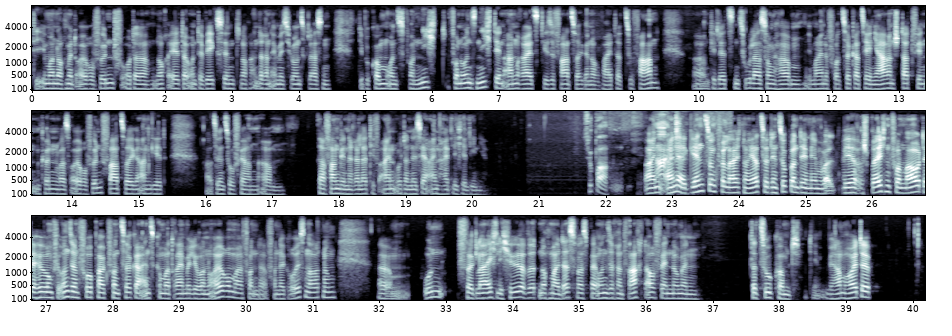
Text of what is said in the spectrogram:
die immer noch mit Euro 5 oder noch älter unterwegs sind, noch anderen Emissionsklassen, die bekommen uns von, nicht, von uns nicht den Anreiz, diese Fahrzeuge noch weiter zu fahren. Ähm, die letzten Zulassungen haben, ich meine, vor circa zehn Jahren stattfinden können, was Euro 5 Fahrzeuge angeht. Also insofern ähm, da fahren wir eine relativ ein oder eine sehr einheitliche Linie. Super. Ein, ah, eine Ergänzung vielleicht noch ja, zu den Subunternehmen, weil wir sprechen von Mauterhöhung für unseren Fuhrpark von ca. 1,3 Millionen Euro, mal von der, von der Größenordnung. Ähm, unvergleichlich höher wird nochmal das, was bei unseren Frachtaufwendungen dazukommt. wir haben heute,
